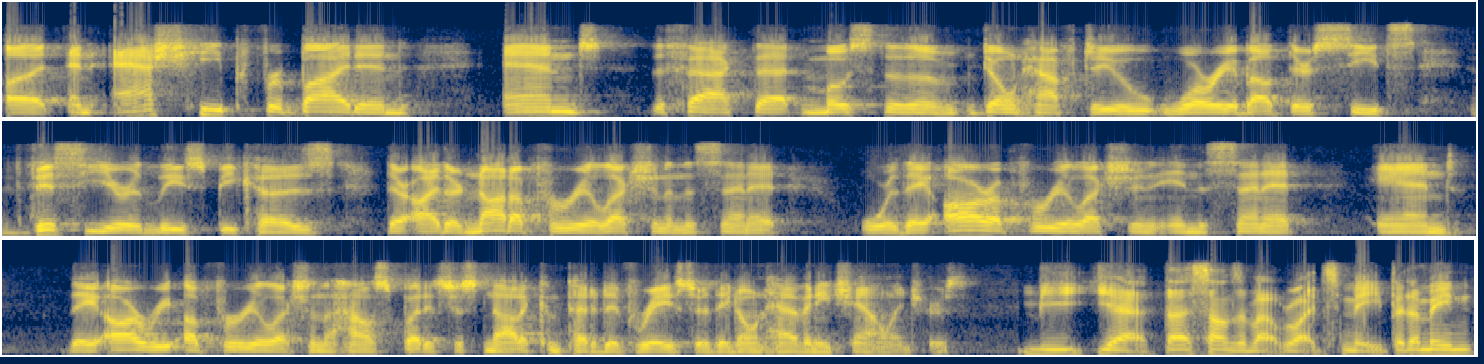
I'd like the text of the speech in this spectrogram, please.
uh, an ash heap for Biden, and the fact that most of them don't have to worry about their seats this year, at least, because they're either not up for reelection in the Senate or they are up for reelection in the Senate and They are re- up for reelection in the House, but it's just not a competitive race, or they don't have any challengers. Yeah, that sounds about right to me. But I mean,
